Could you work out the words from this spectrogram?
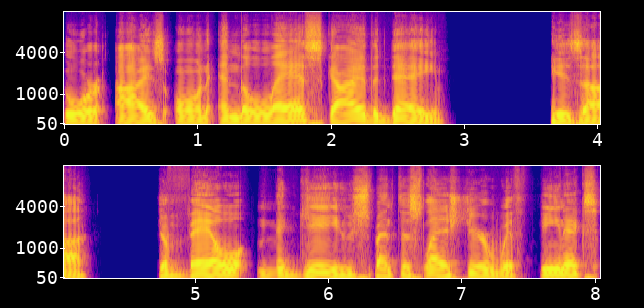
your eyes on. And the last guy of the day is uh, JaVale McGee, who spent this last year with Phoenix.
